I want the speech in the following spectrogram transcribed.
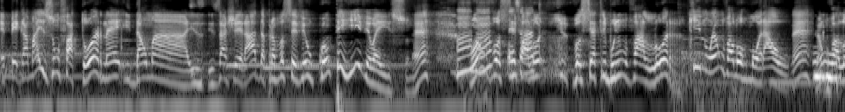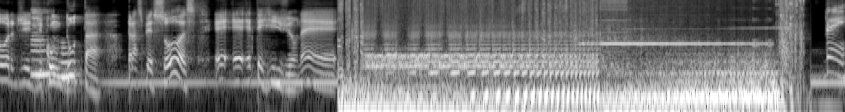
É, é pegar mais um fator, né, e dar uma ex- exagerada pra você ver o quão terrível é isso, né? Uhum, Quando você exato. falou, você atribui um valor que não é um valor moral, né? É um Uhum. valor de, de Uhum. conduta pras pessoas, é, é, é terrível, né? Bem,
